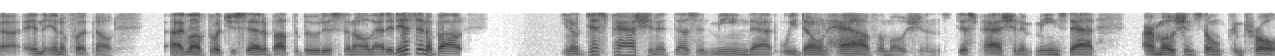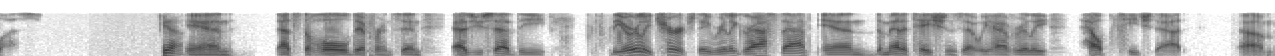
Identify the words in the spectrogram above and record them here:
uh, in in a footnote. I loved what you said about the Buddhists and all that. It isn't about you know, dispassionate doesn't mean that we don't have emotions. Dispassionate means that our emotions don't control us. Yeah. And that's the whole difference. And as you said, the the early church they really grasped that, and the meditations that we have really help teach that. Um,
